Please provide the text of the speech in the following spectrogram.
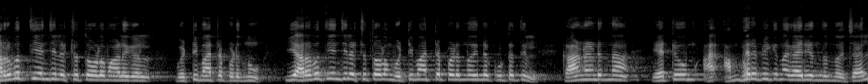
അറുപത്തിയഞ്ച് ലക്ഷത്തോളം ആളുകൾ വെട്ടിമാറ്റപ്പെടുന്നു. ഈ അറുപത്തിയഞ്ച് ലക്ഷത്തോളം വെട്ടിമാറ്റപ്പെടുന്നതിന്റെ കൂട്ടത്തിൽ കാണേണ്ടുന്ന ഏറ്റവും അമ്പരപ്പിക്കുന്ന കാര്യം എന്തെന്ന് വെച്ചാൽ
